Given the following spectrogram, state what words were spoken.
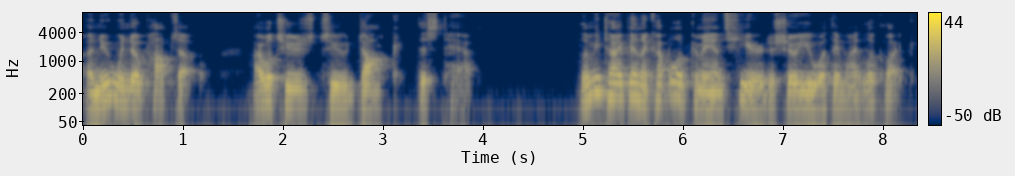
A new window pops up. I will choose to dock this tab. Let me type in a couple of commands here to show you what they might look like.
